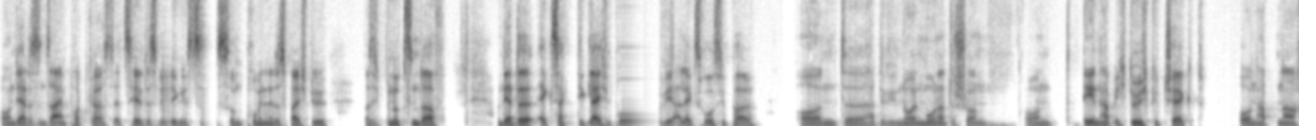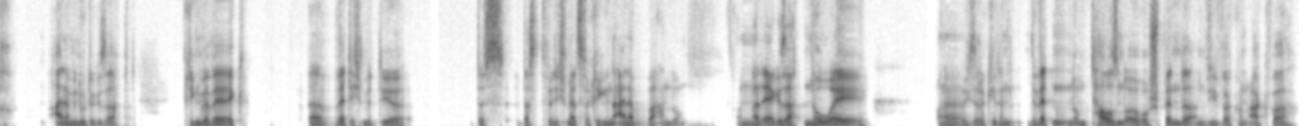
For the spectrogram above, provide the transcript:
und der hat es in seinem Podcast erzählt. Deswegen ist es so ein prominentes Beispiel, was ich benutzen darf. Und der hatte exakt die gleichen Probleme wie Alex Rosipal und äh, hatte die neun Monate schon. Und den habe ich durchgecheckt und habe nach einer Minute gesagt, kriegen wir weg, äh, wette ich mit dir, dass, dass wir die Schmerzen kriegen in einer Behandlung. Und dann hat er gesagt, no way. Und dann habe ich gesagt, okay, dann wir wetten um 1000 Euro Spende an Viva Con Aqua,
